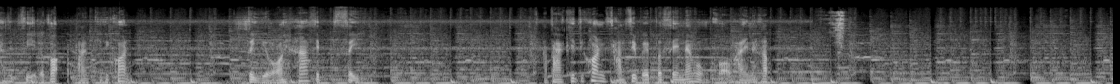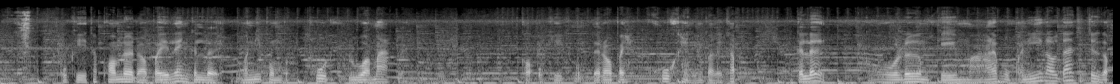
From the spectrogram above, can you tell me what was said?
454 แล้วก็อัตราคิติคอน 454 อัตราคิติคอน 31%นะผมขออภัยนะครับ โอเค ถ้าพร้อมเลยเราไปเล่นกันเลย วันนี้ผมพูดรัวมากเลย ก็โอเคครับแต่เราไปคู่แข่งกันก่อนเลยครับ กันเลย ก็เริ่มเกมมาแล้วผม อันนี้เราได้จะเจอกับ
